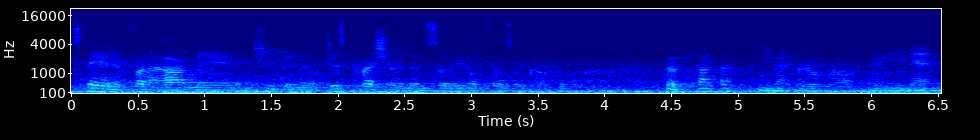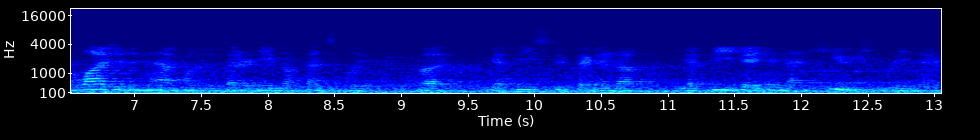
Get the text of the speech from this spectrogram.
staying in front of our man and keeping them, just pressuring them so they don't feel so comfortable. Coach, talk about the team effort overall. 'cause, I mean, again, Elijah didn't have one of his better games offensively, but you got these two picking it up. You got BJ hitting that huge three there.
